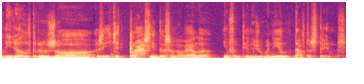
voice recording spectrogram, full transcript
l'Ira del Tresor, és a dir, aquest clàssic de la novel·la infantil i juvenil d'altres temps.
